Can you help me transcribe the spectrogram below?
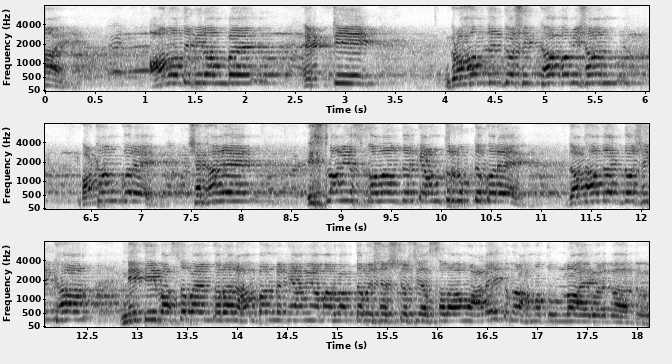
নাই। অনতিবিলম্বে একটি গ্রহণযোগ্য শিক্ষা কমিশন গঠন করে সেখানে ইসলামী স্কলারদেরকে অন্তর্ভুক্ত করে যথাযোগ্য শিক্ষা নীতি বাস্তবায়ন করার আহ্বান রেখে আমি আমার বক্তব্য শেষ করছি। আসসালামু আলাইকুম রহমতুল্লাহ বরকাতুহ।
